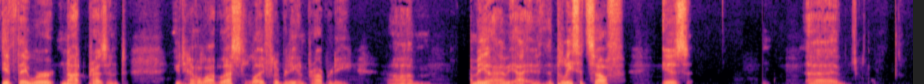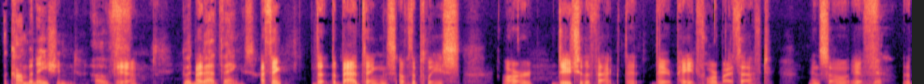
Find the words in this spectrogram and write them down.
if they were not present, you'd have a lot less life, liberty, and property. Um, I mean, I, I, the police itself is uh, a combination of yeah, good and I- bad things. I think the the bad things of the police are due to the fact that they're paid for by theft, and so if Yeah. the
